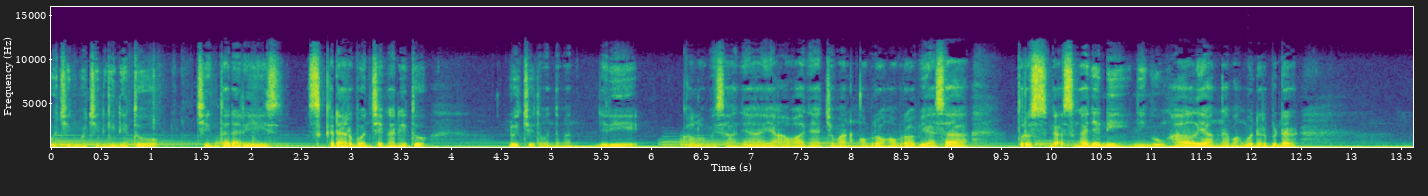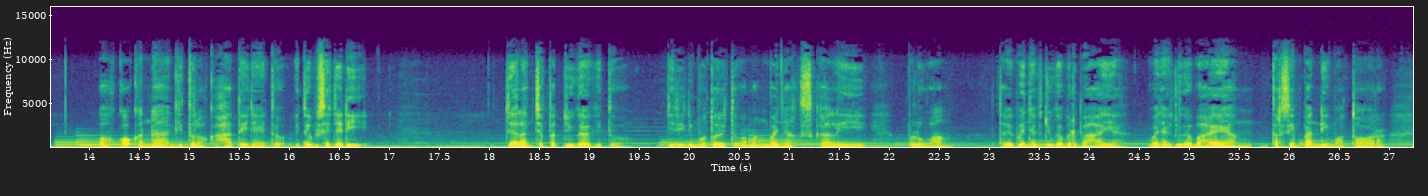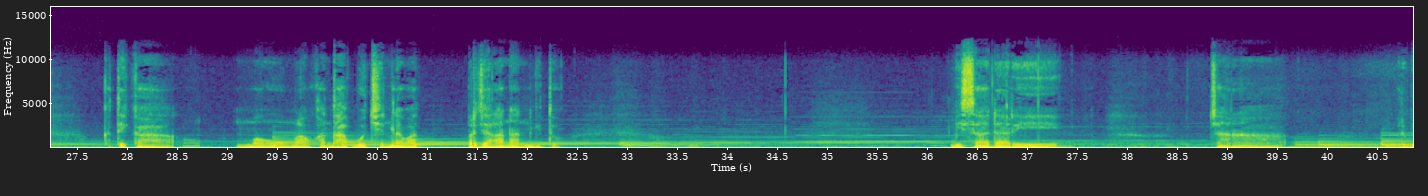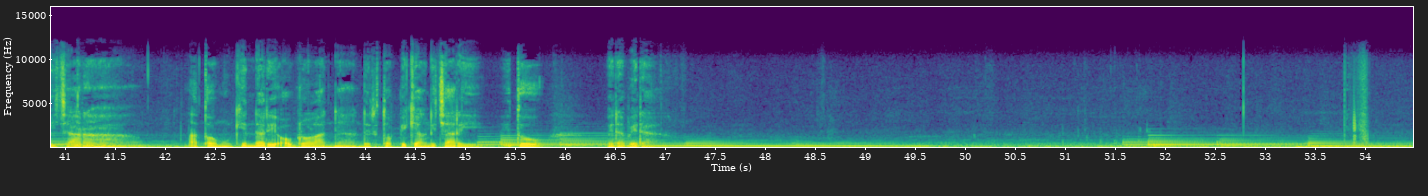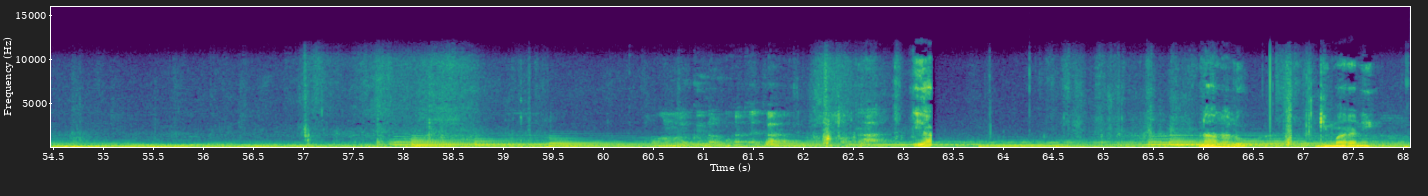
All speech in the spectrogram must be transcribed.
bucin-bucin gini tuh cinta dari sekedar boncengan itu lucu teman-teman. Jadi kalau misalnya yang awalnya cuma ngobrol-ngobrol biasa terus nggak sengaja nih nyinggung hal yang emang bener-bener oh kok kena gitu loh ke hatinya itu itu bisa jadi jalan cepet juga gitu jadi di motor itu memang banyak sekali peluang, tapi banyak juga berbahaya. Banyak juga bahaya yang tersimpan di motor ketika mau melakukan tahap bucin lewat perjalanan gitu. Bisa dari cara berbicara atau mungkin dari obrolannya, dari topik yang dicari itu beda-beda.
